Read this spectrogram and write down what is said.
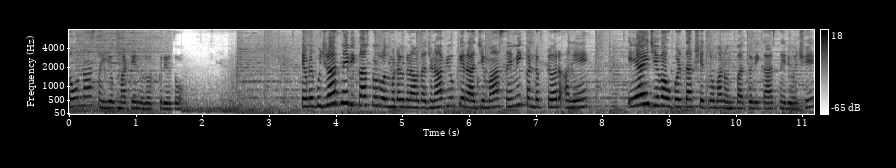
સૌના સહયોગ માટે અનુરોધ કર્યો હતો. તેમણે ગુજરાતને વિકાસનો રોલ મોડલ ગણાવતા જણાવ્યું કે રાજ્યમાં સેમી કંડક્ટર અને એઆઈ જેવા ઉભરતા ક્ષેત્રોમાં નોંધપાત્ર વિકાસ થઈ રહ્યો છે.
